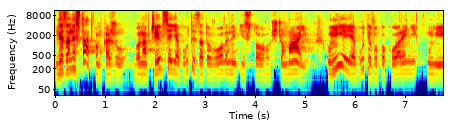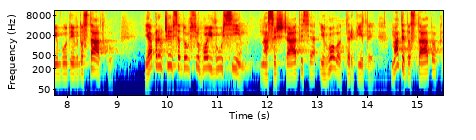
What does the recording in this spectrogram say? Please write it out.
не за нестатком кажу, бо навчився я бути задоволеним із того, що маю. Умію я бути в упокоренні, умію бути і в достатку. Я привчився до всього і в усім, насищатися і голод терпіти, мати достаток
